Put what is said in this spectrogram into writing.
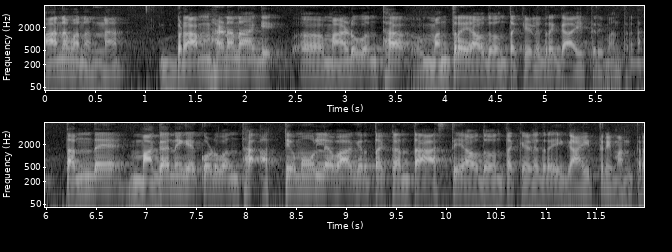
ಮಾನವನನ್ನು ಬ್ರಾಹ್ಮಣನಾಗಿ ಮಾಡುವಂಥ ಮಂತ್ರ ಯಾವುದು ಅಂತ ಕೇಳಿದರೆ ಗಾಯತ್ರಿ ಮಂತ್ರ. ತಂದೆ ಮಗನಿಗೆ ಕೊಡುವಂಥ ಅತ್ಯಮೂಲ್ಯವಾಗಿರ್ತಕ್ಕಂಥ ಆಸ್ತಿ ಯಾವುದು ಅಂತ ಕೇಳಿದರೆ ಈ ಗಾಯತ್ರಿ ಮಂತ್ರ.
